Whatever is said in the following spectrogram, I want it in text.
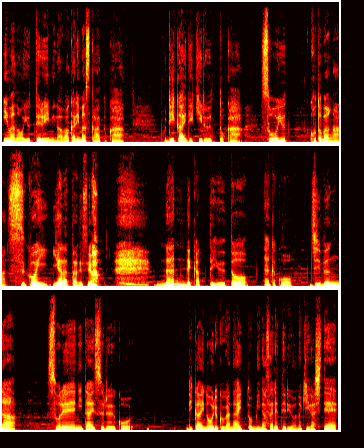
今の言ってる意味が分かりますかとかこう理解できるとかそういう言葉がすごい嫌だったんですよ。なんでかっていうとなんかこう自分がそれに対するこう理解能力がないと見なされてるような気がして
